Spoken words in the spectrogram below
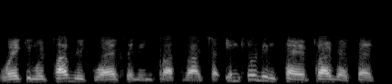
working with public works and infrastructure, including private sector.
